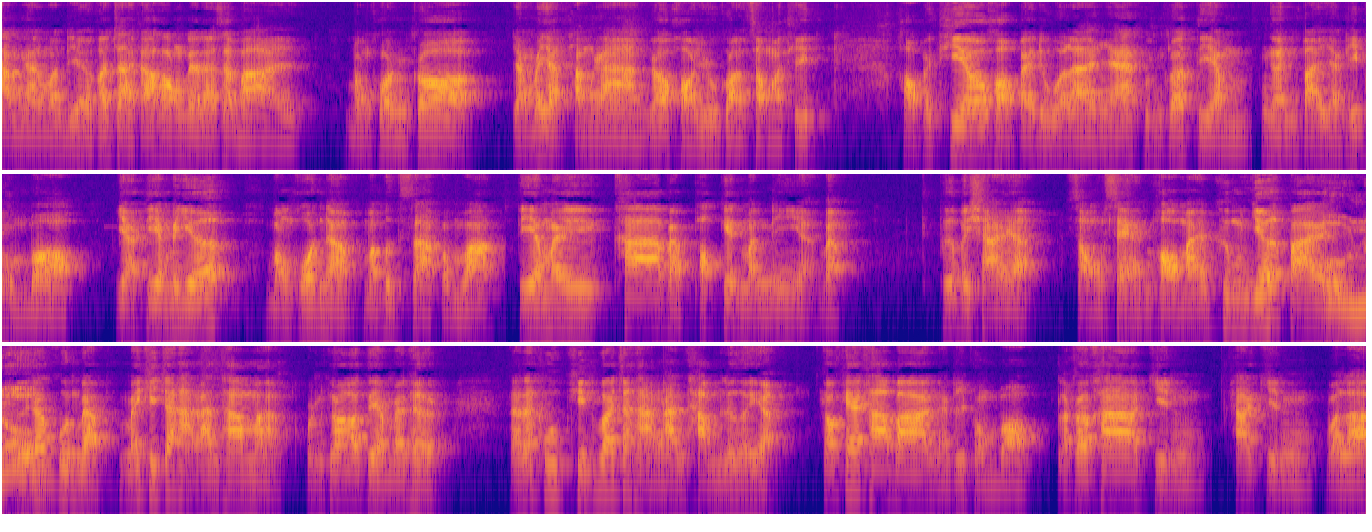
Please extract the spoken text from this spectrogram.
ทำงานวันเดียวก็จ่ายค่าห้องได้แล้วสบาย บางคนก็ยังไม่อยากทำงานก็ขออยู่ก่อนสองอาทิตย์ ขอไปเที่ยวขอไปดูอะไรเงี้ยคุณก็เตรียมเงินไปอย่างที่ผมบอก อย่าเตรียมไปเยอะบางคนอะมาปรึกษาผมว่าเตรียมไปค่าแบบ pocket money อะแบบ เพื่อไปใช้อะ สองแสนพอไหมคือมันเยอะไป Oh no คือถ้าคุณแบบไม่คิดจะหางานทำอะ คุณก็เตรียมไปเถอะ แต่ถ้าคุณคิดว่าจะหางานทำเลยอะ ก็แค่ค่าบ้านอย่างที่ผมบอก แล้วก็ค่ากิน ค่ากินวันละ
